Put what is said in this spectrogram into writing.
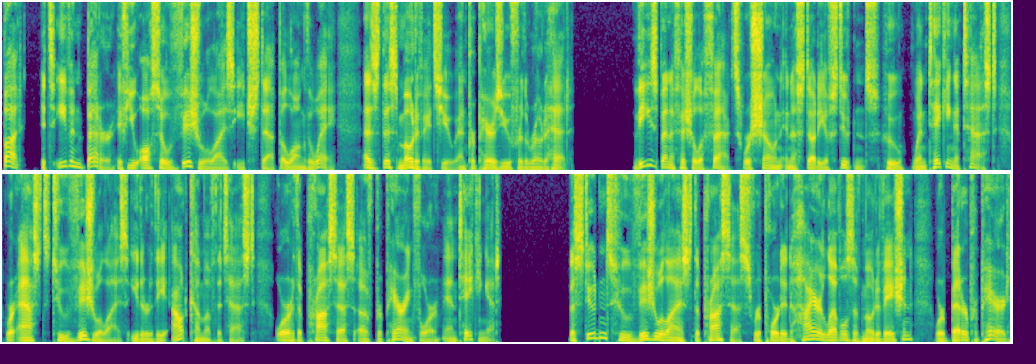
But it's even better if you also visualize each step along the way, as this motivates you and prepares you for the road ahead. These beneficial effects were shown in a study of students who, when taking a test, were asked to visualize either the outcome of the test or the process of preparing for and taking it. The students who visualized the process reported higher levels of motivation, were better prepared,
